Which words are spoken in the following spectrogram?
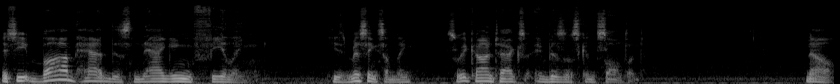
You see, Bob had this nagging feeling he's missing something, so he contacts a business consultant. Now,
